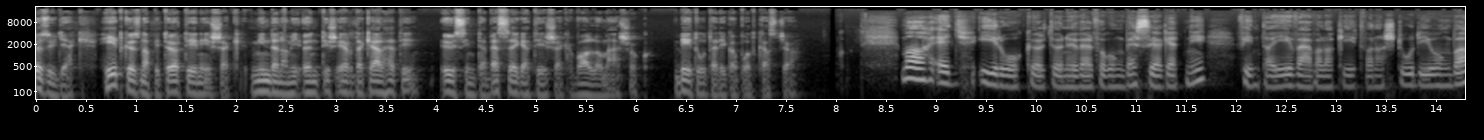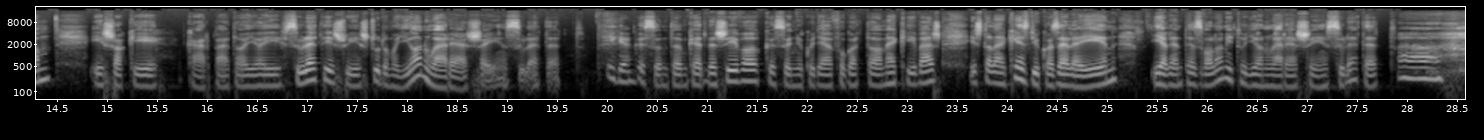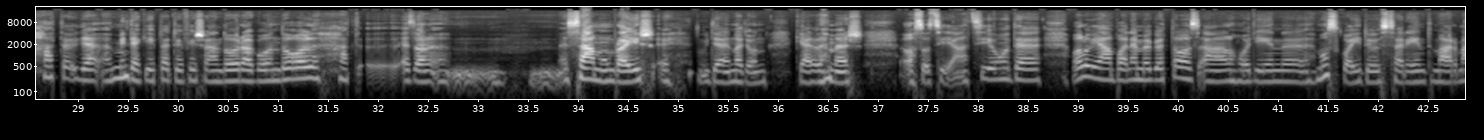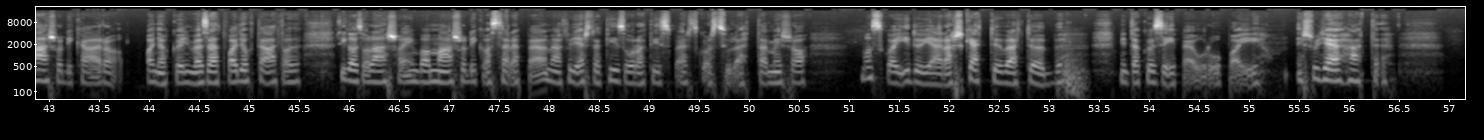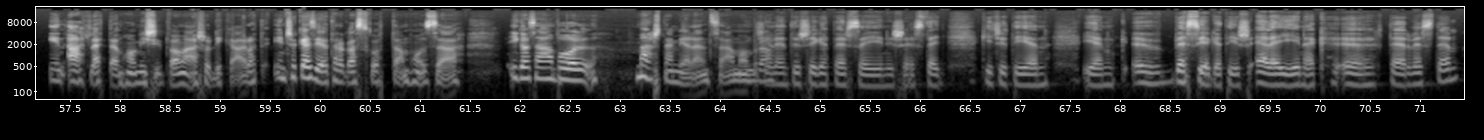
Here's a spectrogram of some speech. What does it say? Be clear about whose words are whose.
Speaker 1: Közügyek. Hétköznapi történések, minden, ami önt is érdekelheti, őszinte beszélgetések, vallomások. Bétó a podcastja.
Speaker 2: Ma egy író költőnővel fogunk beszélgetni, Finta Évával, aki itt van a stúdiónkban, és aki kárpátaljai születésű, és tudom, hogy január 1-én született.
Speaker 3: Igen.
Speaker 2: Köszöntöm, kedves Éva, köszönjük, hogy elfogadta a meghívást, és talán kezdjük az elején. Jelent ez valamit, hogy január 1-én született? Uh,
Speaker 3: hát ugye mindenki Petőfi Sándorra gondol, hát ez a ez számomra is ugye nagyon kellemes asszociáció, de valójában emögött az áll, hogy én Moszkva idő szerint már másodikára anyakönyvezet vagyok, tehát az igazolásaimban második a szerepel, mert hogy este 10 óra 10 perckor születtem, és a moszkvai időjárás kettővel több, mint a közép-európai. És ugye hát én átlettem hamisítva a másodikára. Én csak ezért ragaszkodtam hozzá. Igazából más nem jelent számomra.
Speaker 2: Nincs jelentősége, persze én is ezt egy kicsit ilyen, ilyen beszélgetés elejének terveztem.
